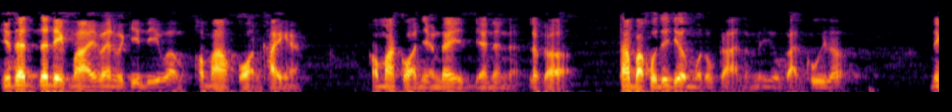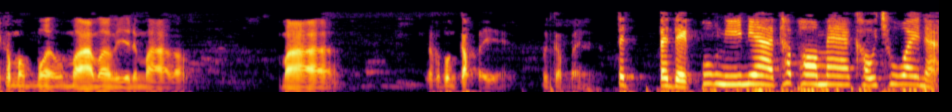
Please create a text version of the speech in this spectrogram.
นี่ถ้าถ้าเด็กมาไหมเมื่อกี้ดีว่าเขามาก่อนใครไงเขามาก่อนยังได้ยังนั่นอะ แล้วก็ถ้าบางคนจะเยอะหมดโอกาสมันไม่มีโอกาสคุยแล้ว นี่เขามามื่อมาเมื่อไม่ได้มาก็มา แล้วก็เพิ่งกลับไปเพิ่งกลับไป แต่แต่เด็กพวกนี้เนี่ย ถ้าพ่อแม่เขาช่วยเนี่ย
